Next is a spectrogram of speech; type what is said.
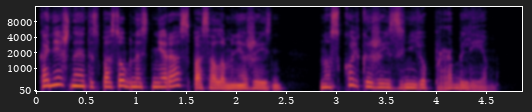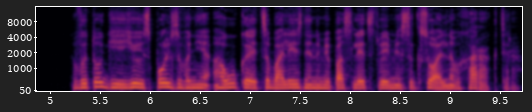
Конечно, эта способность не раз спасала мне жизнь, но сколько же из-за нее проблем. В итоге ее использование аукается болезненными последствиями сексуального характера.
